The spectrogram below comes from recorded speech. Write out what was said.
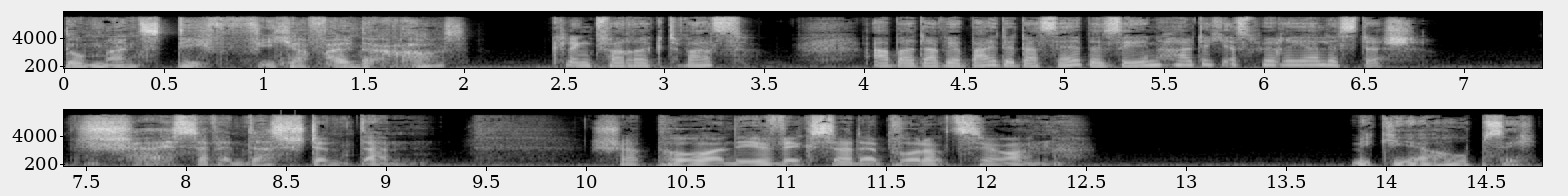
Du meinst, die Viecher fallen da raus? Klingt verrückt, was? Aber da wir beide dasselbe sehen, halte ich es für realistisch. Scheiße, wenn das stimmt, dann. Chapeau an die Wichser der Produktion. Mickey erhob sich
